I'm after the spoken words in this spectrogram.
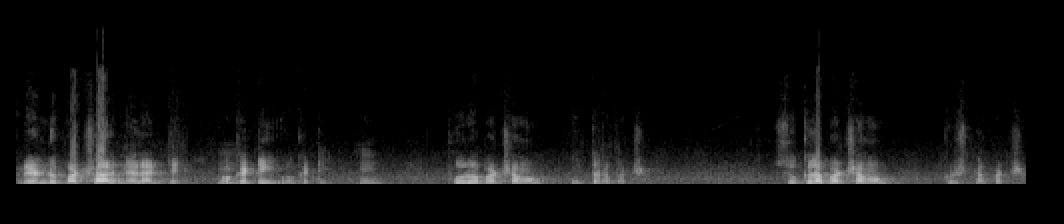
రెండు పక్షాలు నెల అంటే ఒకటి ఒకటి. పూర్వపక్షము ఉత్తరపక్షం శుక్లపక్షము కృష్ణపక్షం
